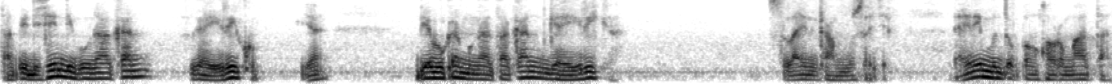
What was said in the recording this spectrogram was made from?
Tapi di sini digunakan gairikum, ya. Dia bukan mengatakan gairika, selain kamu saja. Nah ini bentuk penghormatan.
